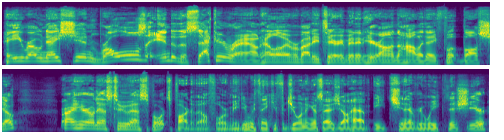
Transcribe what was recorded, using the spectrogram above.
Hero Nation rolls into the second round. Hello, everybody. Terry Bennett here on the Holliday Football Show, right here on S2S Sports, part of L4 Media. We thank you for joining us as y'all have each and every week this year.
